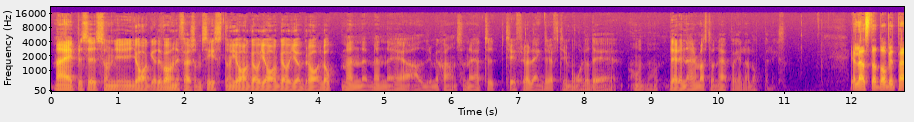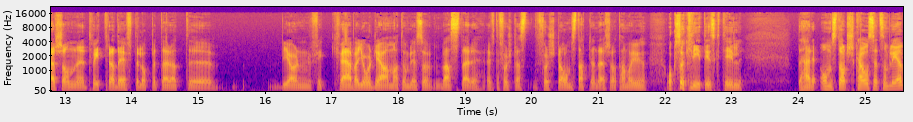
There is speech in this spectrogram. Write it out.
Nej, precis. Hon jagade. Det var ungefär som sist. Hon jagar och jagar och gör bra lopp. Men, men är aldrig med chans. Hon är typ tre, fyra längder efter i mål. Och det är, hon, det är det närmaste hon är på hela loppet. Liksom. Jag läste att David Persson eh, twittrade efter loppet där att eh, Björn fick kväva Georgia Am, att hon blev så vass där efter första, första omstarten där. Så att han var ju också kritisk till det här omstartskaoset som blev.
